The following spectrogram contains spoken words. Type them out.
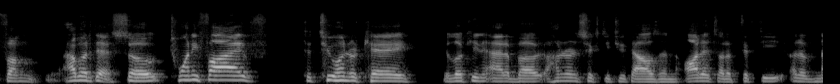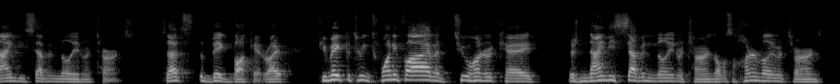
from, how about this? So 25 to 200K, you're looking at about 162,000 audits out of 50, out of 97 million returns. So that's the big bucket, right? If you make between 25 and 200K, there's 97 million returns, almost 100 million returns.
